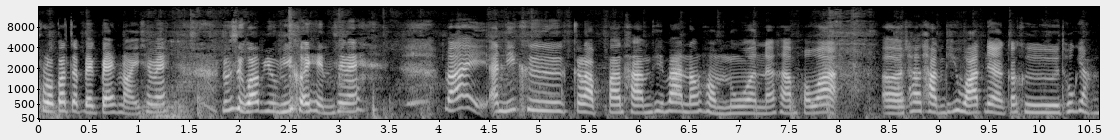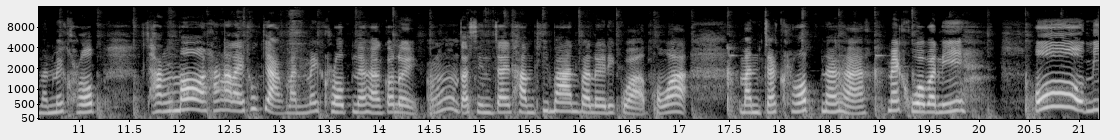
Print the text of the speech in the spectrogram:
ครัวก็จะแปลกๆหน่อยใช่ไหมรู้สึกว่าวิวนี้เคยเห็นใช่ไหม ไม่ อันนี้คือกลับมาทำที่บ้านน้องหอมนวลนะคะ เพราะว่าเอ่อถ้าทำที่วัดเนี่ยก็คือทุกอย่างมันไม่ครบ ทั้งหม้อทั้งอะไรทุกอย่างมันไม่ครบนะคะ ก็เลยตัดสินใจทำที่บ้านไปเลยดีกว่า เพราะว่ามันจะครบนะคะ แม่ครัววันนี้ โอ้มี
